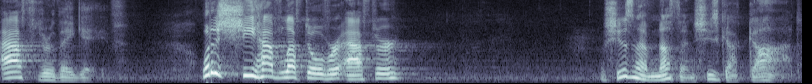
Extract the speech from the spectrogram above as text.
after they gave. What does she have left over after? Well, she doesn't have nothing, she's got God.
